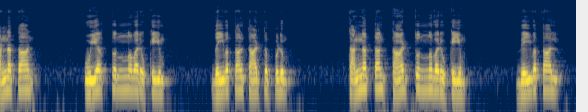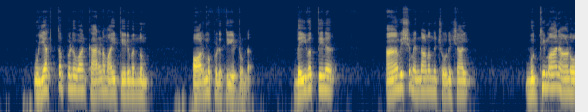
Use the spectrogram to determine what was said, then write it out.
തന്നെത്താൻ ഉയർത്തുന്നവരൊക്കെയും ദൈവത്താൽ താഴ്ത്തപ്പെടും. തന്നെത്താൻ താഴ്ത്തുന്നവരൊക്കെയും ദൈവത്താൽ ഉയർത്തപ്പെടുവാൻ കാരണമായി തീരുമെന്നും ഓർമ്മപ്പെടുത്തിയിട്ടുണ്ട്. ദൈവത്തിന് ആവശ്യം എന്താണെന്ന് ചോദിച്ചാൽ ബുദ്ധിമാനാണോ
